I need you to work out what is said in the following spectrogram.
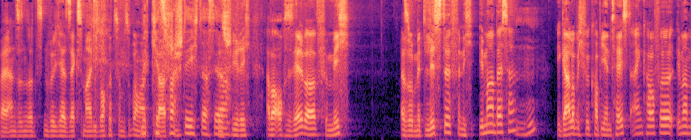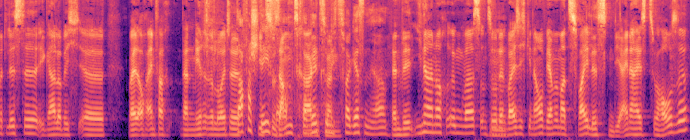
Weil ansonsten würde ich ja sechsmal die Woche zum Supermarkt Mit Kids verstehe ich das, ja. Das ist schwierig. Aber auch selber für mich, also mit Liste finde ich immer besser. Mhm. Egal, ob ich für Copy and Taste einkaufe, immer mit Liste. Egal, ob ich, äh, weil auch einfach dann mehrere Leute da die ich Da zusammentragen willst du können. nichts vergessen, ja. Dann will Ina noch irgendwas und so, dann weiß ich genau, wir haben immer zwei Listen. Die eine heißt zu Hause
